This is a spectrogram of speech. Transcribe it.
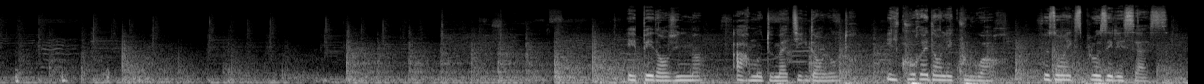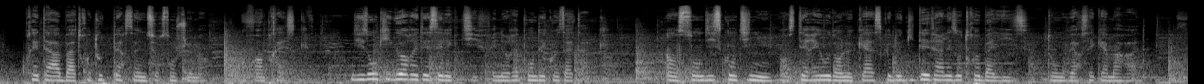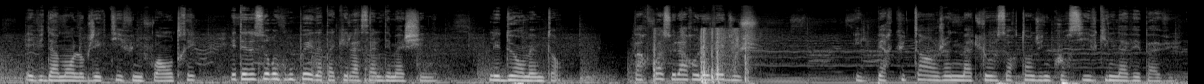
Épée dans une main, arme automatique dans l'autre, il courait dans les couloirs, faisant exploser les sas, prêt à abattre toute personne sur son chemin. Enfin presque. Disons qu'Igor était sélectif et ne répondait qu'aux attaques. Un son discontinu, en stéréo dans le casque, le guidait vers les autres balises, donc vers ses camarades. Évidemment, l'objectif, une fois entré, était de se regrouper et d'attaquer la salle des machines. Les deux en même temps. Parfois, cela relevait du ch. Il percuta un jeune matelot sortant d'une coursive qu'il n'avait pas vue.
